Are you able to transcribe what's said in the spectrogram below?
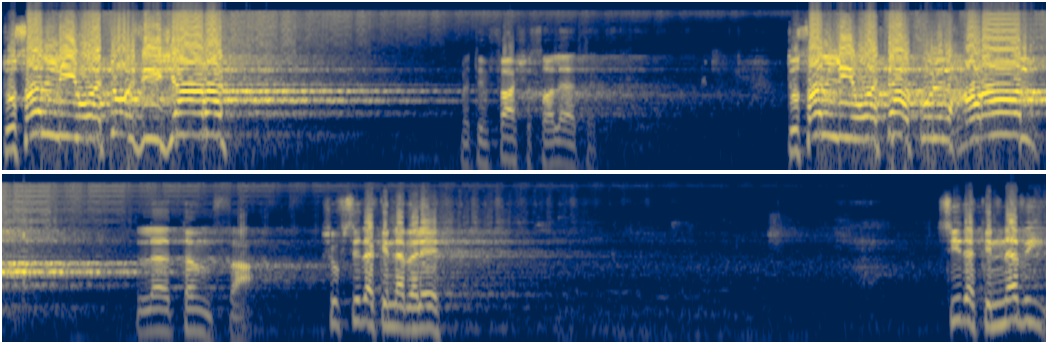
تصلي وتؤذي جارك. ما تنفعش صلاتك. تصلي وتأكل الحرام. لا تنفع. شوف سيدك النبي ليه. سيدك النبي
